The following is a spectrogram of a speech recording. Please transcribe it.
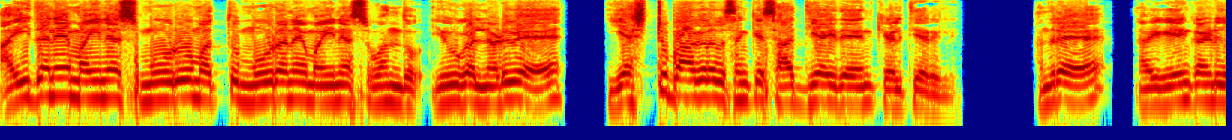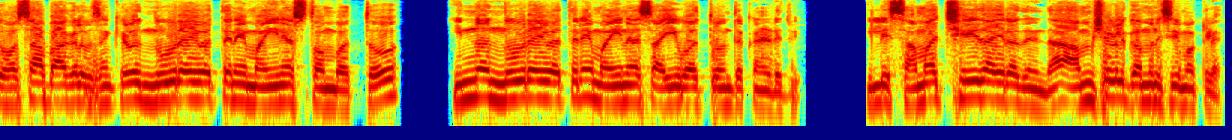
ಐದನೇ ಮೈನಸ್ ಮೂರು ಮತ್ತು ಮೂರನೇ ಮೈನಸ್ ಒಂದು, ಇವುಗಳ ನಡುವೆ ಎಷ್ಟು ಭಾಗಲಬ್ಧ ಸಂಖ್ಯೆ ಸಾಧ್ಯ ಇದೆ ಅಂತ ಕೇಳ್ತೀರ ಇಲ್ಲಿ? ಅಂದ್ರೆ, ನಾವೀಗ ಏನ್ ಕಂಡಿದ್ವಿ ಹೊಸ ಭಾಗಲಬ್ಧ ಸಂಖ್ಯೆ ನೂರೈವತ್ತನೇ ಮೈನಸ್ ತೊಂಬತ್ತು, ಇನ್ನೊಂದು ನೂರೈವತ್ತನೇ ಮೈನಸ್ ಐವತ್ತು ಅಂತ ಕಂಡಿದ್ವಿ. ಇಲ್ಲಿ ಸಮಚ್ಛೇದ ಇರೋದ್ರಿಂದ, ಅಂಶಗಳು ಗಮನಿಸಿ ಮಕ್ಕಳೇ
